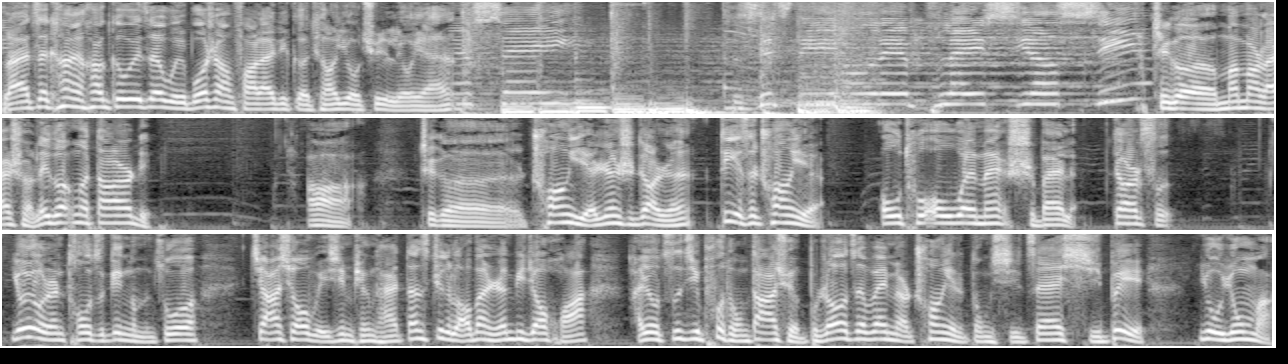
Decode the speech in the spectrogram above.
来，再看一下各位在微博上发来的各条有趣的留言。这个慢慢来说，那个，我大二的，啊，这个创业认识点人，第一次创业 O to O 外卖失败了，第二次又有人投资给我们做驾校微信平台，但是这个老板人比较滑，还有自己普通大学，不知道在外面创业的东西在西北有用吗？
